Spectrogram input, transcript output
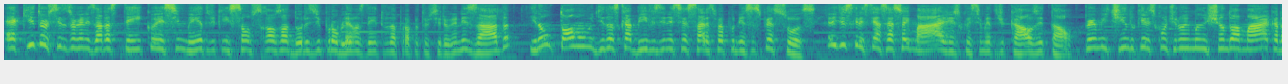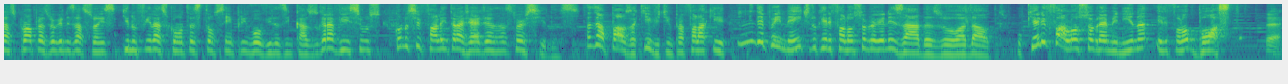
é que torcidas organizadas têm conhecimento de quem são os causadores de problemas dentro da própria torcida organizada e não tomam medidas cabíveis e necessárias para punir essas pessoas. Ele diz que eles têm acesso a imagens, conhecimento de causa e tal, permitindo que eles continuem manchando a marca das próprias organizações que no fim das contas estão sempre envolvidas em casos gravíssimos quando se fala em tragédias nas torcidas. Fazer uma pausa aqui, Vitinho, para falar que independente do que ele falou sobre organizadas, o Adalto, o que ele falou sobre a menina, ele falou bosta. É,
